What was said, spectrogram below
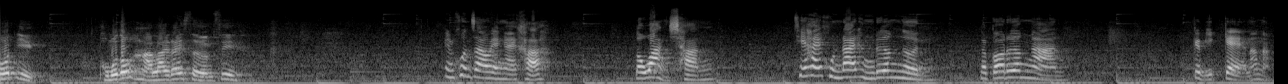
รถอีก ผมก็ต้องหารายได้เสริมสิเห็นคุณจะเอาอยัางไงคะ ระหว่างฉัน ที่ให้คุณได้ทั้งเรื่องเงิน แล้วก็เรื่องงานกับอีกแก่นั่นอะ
